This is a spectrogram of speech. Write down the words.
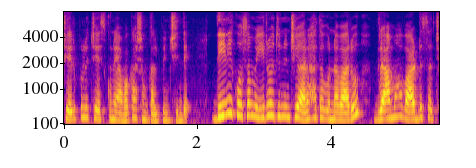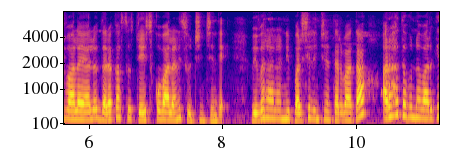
చేర్పులు చేసుకునే అవకాశం కల్పించింది. దీనికోసం ఈ రోజు నుంచి అర్హత ఉన్నవారు గ్రామ వార్డు సచివాలయాల్లో దరఖాస్తు చేసుకోవాలని సూచించింది. వివరాలన్నీ పరిశీలించిన తర్వాత అర్హత ఉన్నవారికి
